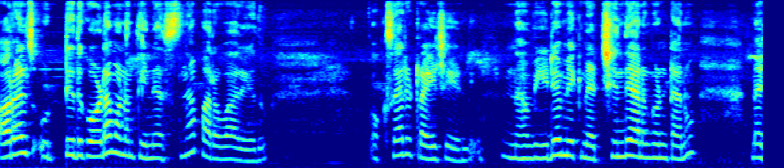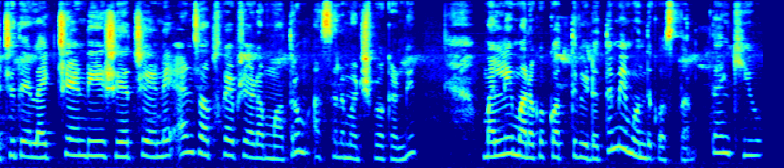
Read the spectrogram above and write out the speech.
ఆరల్స్ ఉట్టిది కూడా మనం తినేస్తున్నా పర్వాలేదు. ఒకసారి ట్రై చేయండి. నా వీడియో మీకు నచ్చింది అనుకుంటాను. నచ్చితే లైక్ చేయండి షేర్ చేయండి అండ్ సబ్స్క్రైబ్ చేయడం మాత్రం అస్సలు మర్చిపోకండి. మళ్ళీ మరొక కొత్త వీడియోతో మీ ముందుకు వస్తాను. థ్యాంక్ యూ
